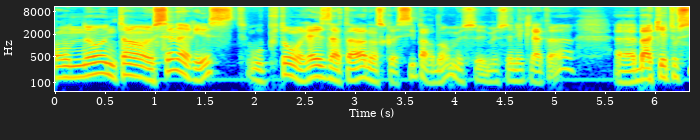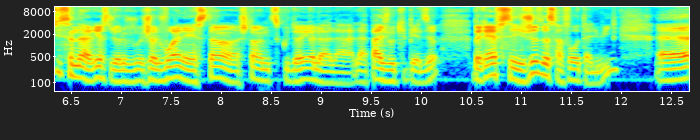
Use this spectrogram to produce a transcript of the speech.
on a une temps, un scénariste, ou plutôt un réalisateur dans ce cas-ci, pardon, monsieur, monsieur Nick euh, ben, qui est aussi scénariste, je le, vois à l'instant en jetant un petit coup d'œil à la, page Wikipédia. Bref, c'est juste de sa faute à lui. Euh,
